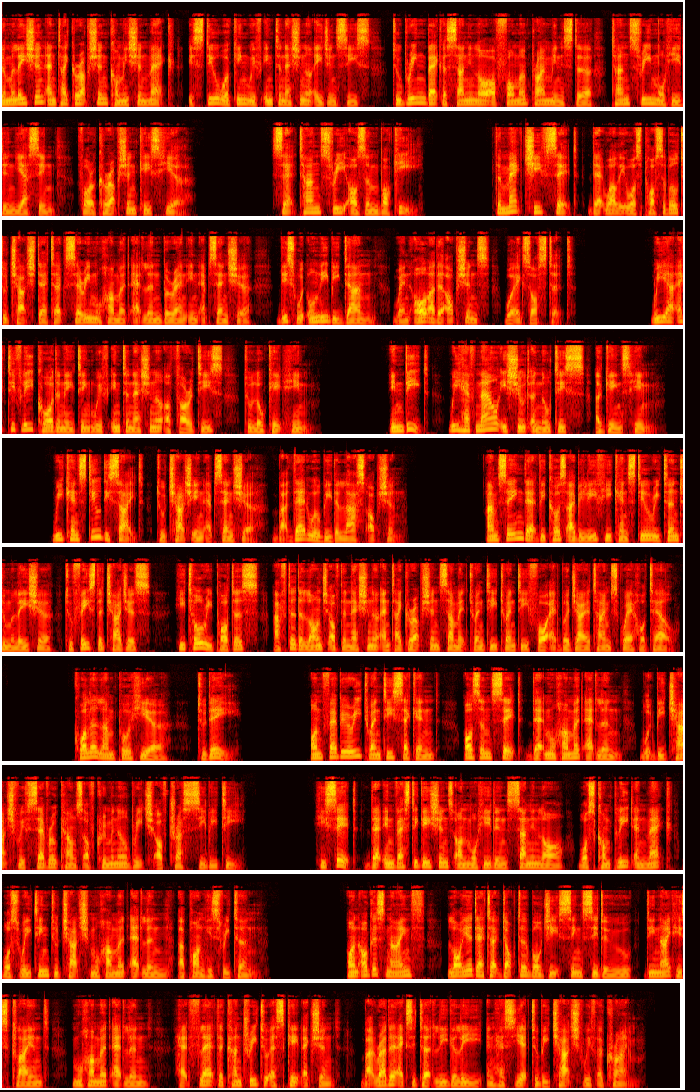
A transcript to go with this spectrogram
The Malaysian Anti-Corruption Commission MACC is still working with international agencies to bring back a son-in-law of former Prime Minister Tan Sri Muhyiddin Yassin for a corruption case here. Said Tan Sri Azam Baki. The MACC chief said that while it was possible to charge Datuk Seri Muhammad Adlan Berhan in absentia, this would only be done when all other options were exhausted. We are actively coordinating with international authorities to locate him. Indeed, we have now issued a notice against him. We can still decide to charge in absentia, but that will be the last option. I'm saying that because I believe he can still return to Malaysia to face the charges, he told reporters after the launch of the National Anti-Corruption Summit 2024 at Berjaya Times Square Hotel. Kuala Lumpur here, today. On February 22, Azam said that Muhammad Adlan would be charged with several counts of criminal breach of trust CBT. He said that investigations on Muhyiddin's son-in-law was complete and MACC was waiting to charge Muhammad Adlan upon his return. On August 9, lawyer Datuk Dr. Baljeet Singh Sidhu denied his client, Muhammad Adlan, had fled the country to escape action, but rather exited legally and has yet to be charged with a crime.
